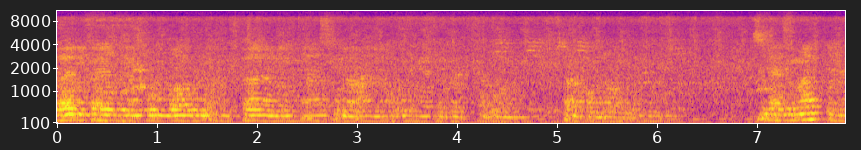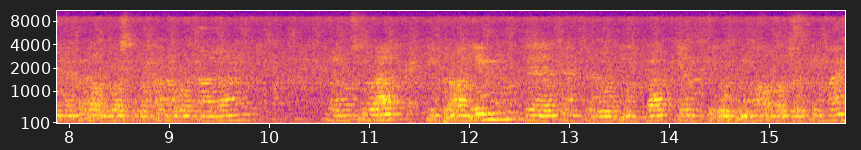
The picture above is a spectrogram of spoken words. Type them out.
ذلك يضرب الله الأمثال للناس لعلهم يتذكرون. صدق الله العظيم. Sidang Jumat yang dimuliakan Allah Subhanahu wa taala dalam surat Ibrahim ayat yang ke-24 yang ke-25 Allah berfirman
